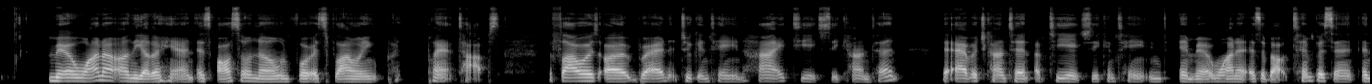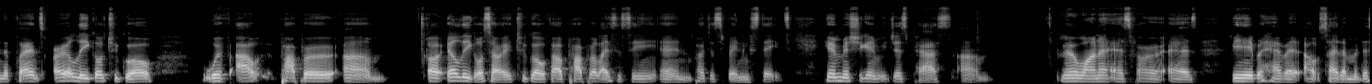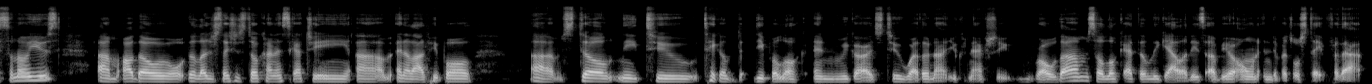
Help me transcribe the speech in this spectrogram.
Marijuana, on the other hand, is also known for its flowering p- plant tops. The flowers are bred to contain high THC content. The average content of THC contained in marijuana is about 10%, and the plants are illegal to grow without proper um, or illegal, sorry, to go without proper licensing in participating states. Here in Michigan, we just passed um, marijuana as far as being able to have it outside of medicinal use. Um, although the legislation is still kind of sketchy, um, and a lot of people um, still need to take a d- deeper look in regards to whether or not you can actually grow them. So look at the legalities of your own individual state for that.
